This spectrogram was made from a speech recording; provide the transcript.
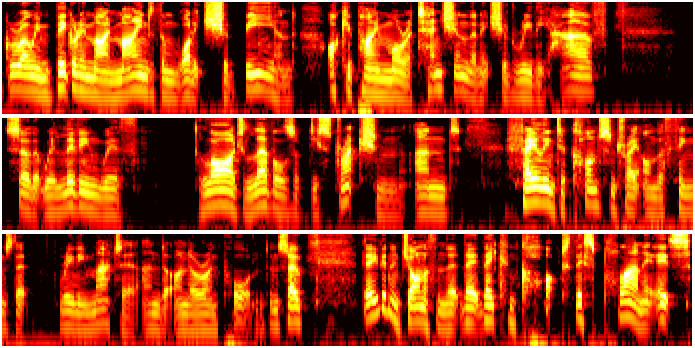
growing bigger in my mind than what it should be and occupying more attention than it should really have, so that we're living with large levels of distraction and failing to concentrate on the things that really matter and, and are important. And so David and Jonathan, they, they concoct this plan. It's,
